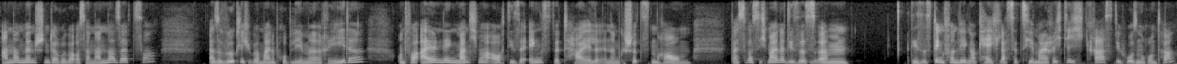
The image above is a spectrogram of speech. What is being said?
anderen Menschen darüber auseinandersetze, also wirklich über meine Probleme rede und vor allen Dingen manchmal auch diese Ängste teile in einem geschützten Raum. Weißt du, was ich meine? Dieses, mhm. ähm, dieses Ding von wegen, okay, ich lasse jetzt hier mal richtig krass die Hosen runter.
